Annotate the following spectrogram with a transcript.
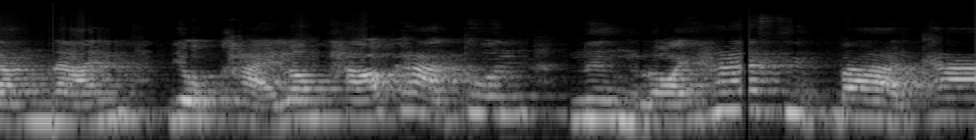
ดังนั้นหยกขายรองเท้าขาดทุน 150 บาทค่ะ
